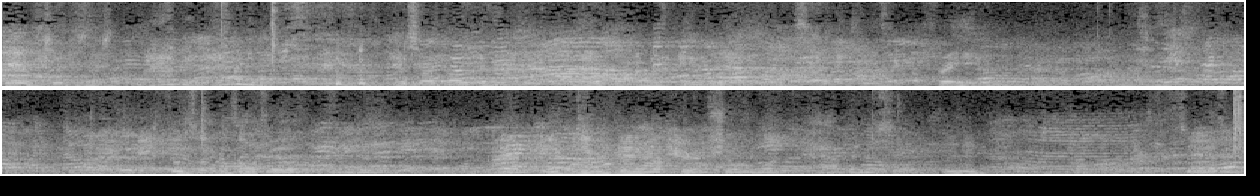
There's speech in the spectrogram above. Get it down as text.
Scared too because I was like, what happened? What happened? And so I thought, I think, I thought I was angry at him. So I think he was like afraid. So it's like it's all good. And you can even bring him up here and show him what happened. So, mm-hmm. so he doesn't,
